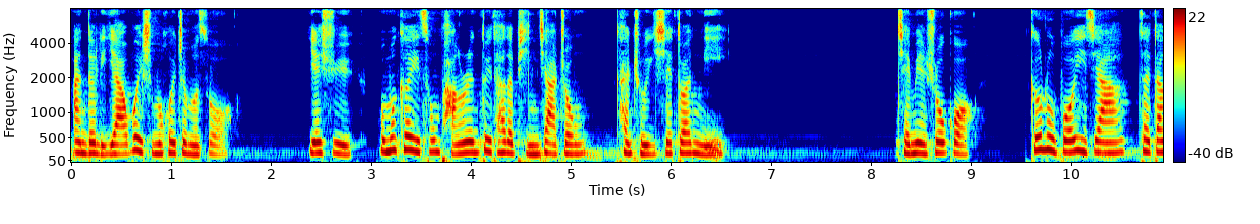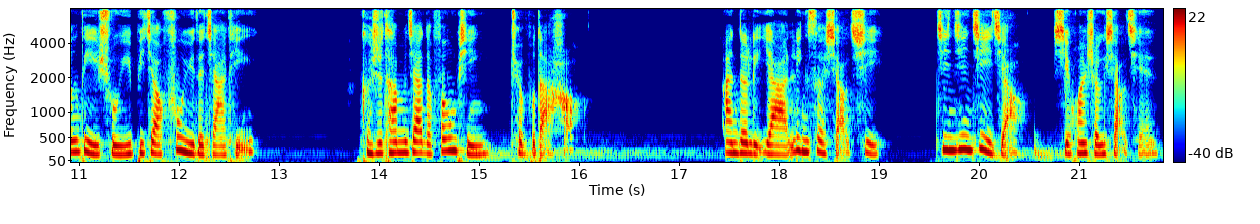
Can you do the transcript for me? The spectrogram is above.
安德里亚为什么会这么做？也许我们可以从旁人对他的评价中看出一些端倪。前面说过，格鲁伯一家在当地属于比较富裕的家庭，可是他们家的风评却不大好。安德里亚吝啬小气。斤斤计较，喜欢省小钱，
